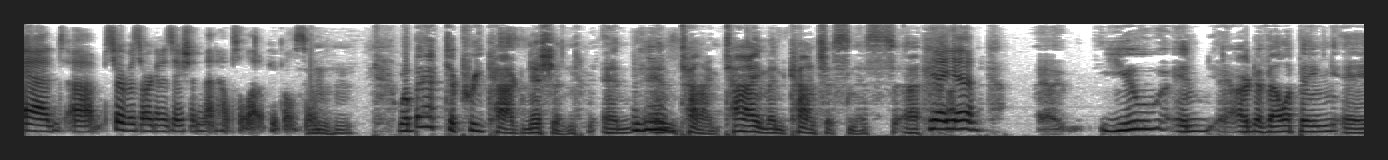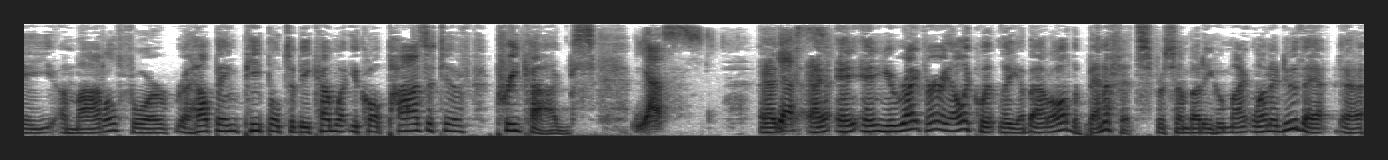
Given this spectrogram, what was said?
and um, service organization that helps a lot of people. So, mm-hmm. well, back to precognition and mm-hmm. and time, time and consciousness. Uh, yeah, yeah. Uh, you in, are developing a, a model for helping people to become what you call positive precogs. Yes. And, yes. And, and, you write very eloquently about all the benefits for somebody who might want to do that, uh,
